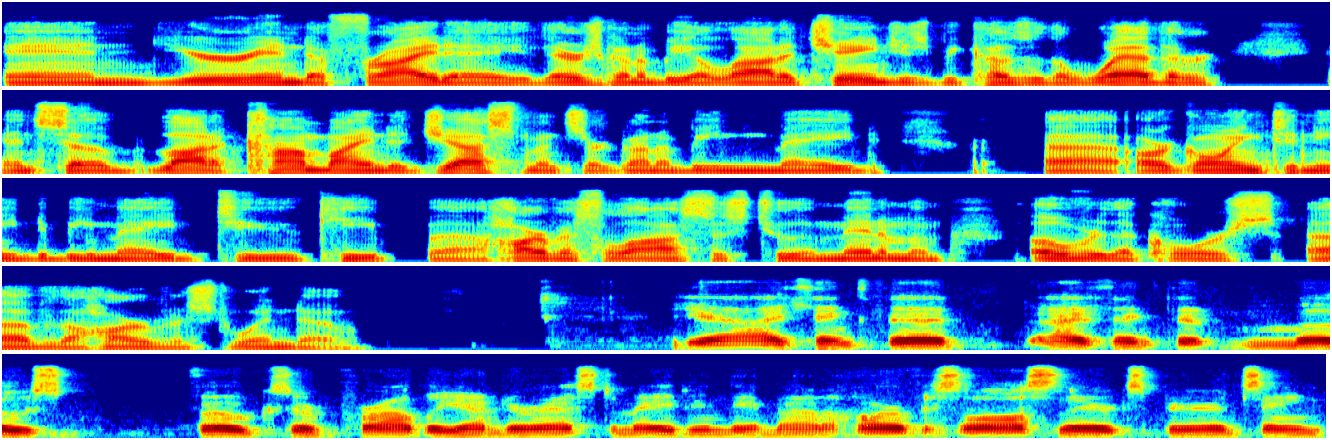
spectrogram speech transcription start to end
and you're into Friday, there's going to be a lot of changes because of the weather. And so a lot of combined adjustments are going to be made, uh, are going to need to be made to keep uh, harvest losses to a minimum over the course of the harvest window. Yeah, I think that I think that most folks are probably underestimating the amount of harvest loss they're experiencing.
